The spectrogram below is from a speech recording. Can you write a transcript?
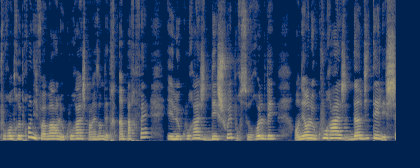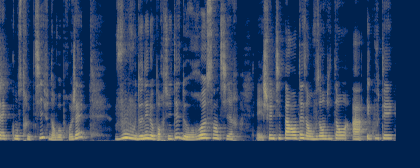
Pour entreprendre, il faut avoir le courage, par exemple, d'être imparfait et le courage d'échouer pour se relever. En ayant le courage d'inviter l'échec constructif dans vos projets, vous vous donnez l'opportunité de ressentir. Et je fais une petite parenthèse en vous invitant à écouter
